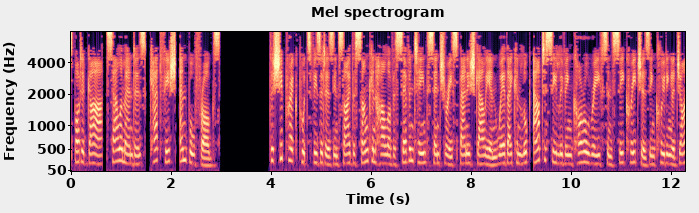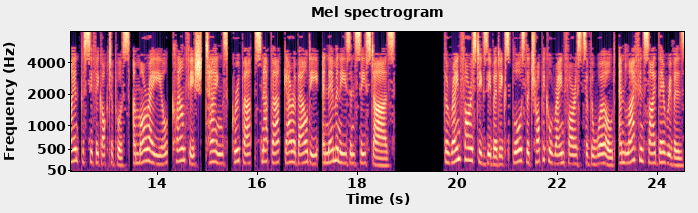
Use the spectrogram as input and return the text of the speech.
spotted gar, salamanders, catfish, and bullfrogs. The shipwreck puts visitors inside the sunken hull of a 17th-century Spanish galleon where they can look out to see living coral reefs and sea creatures including a giant Pacific octopus, a moray eel, clownfish, tangs, grouper, snapper, Garibaldi, anemones and sea stars. The Rainforest exhibit explores the tropical rainforests of the world, and life inside their rivers.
